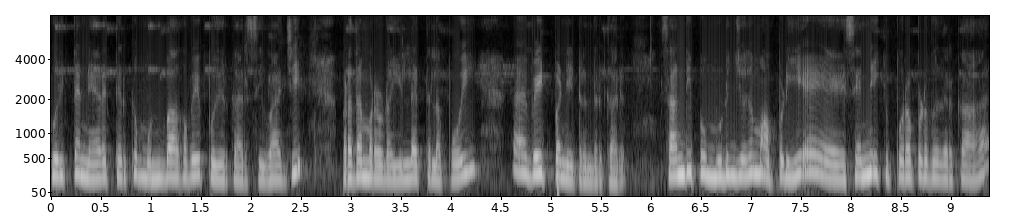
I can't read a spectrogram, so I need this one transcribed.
குறித்த நேரத்திற்கு முன்பாகவே போயிருக்கார் சிவாஜி. பிரதமரோட இல்லத்தில் போய் வெயிட் பண்ணிட்டு இருந்திருக்காரு. சந்திப்பு முடிஞ்சதும் அப்படியே சென்னைக்கு புறப்படுவதற்காக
